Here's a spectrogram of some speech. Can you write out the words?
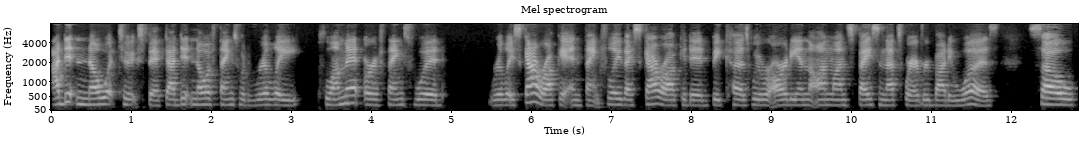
I didn't know what to expect. I didn't know if things would really plummet or if things would, really skyrocket. And thankfully, they skyrocketed because we were already in the online space and that's where everybody was. So,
